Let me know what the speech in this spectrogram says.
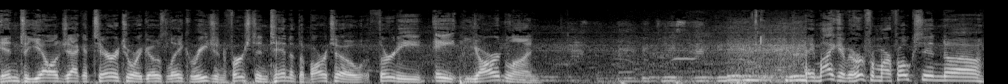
Into Yellow Jacket territory goes Lake Region. First and 10 at the Bartow 38 yard line. Hey, Mike, have you heard from our folks in uh,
